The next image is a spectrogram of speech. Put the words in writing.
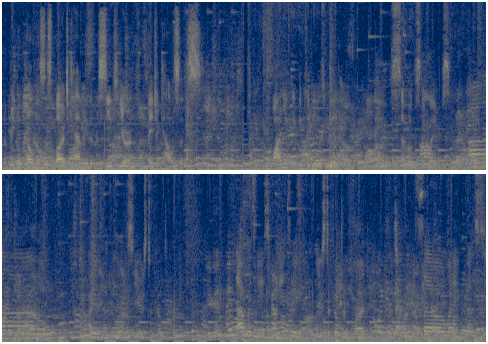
The renal pelvis is a large cavity that receives urine from major calyces. Why do you think the kidney is made of, of several distinct layers? I That was a strong answer. Used to filter blood. So when it goes to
